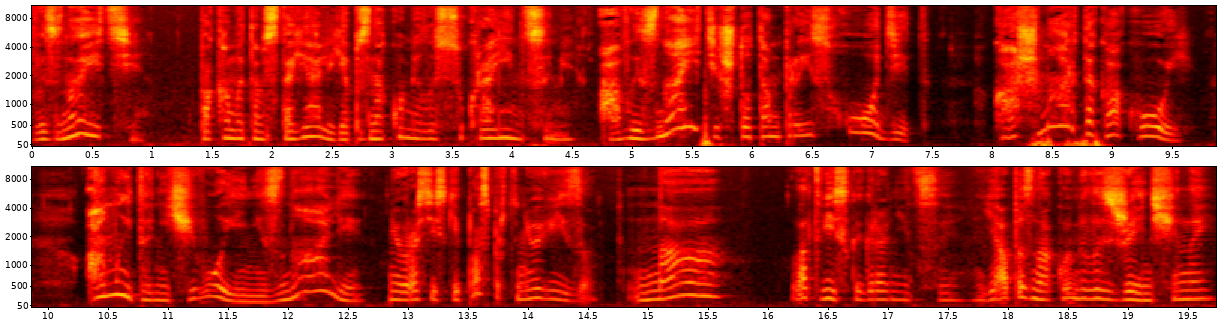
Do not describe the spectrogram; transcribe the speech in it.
вы знаете, Пока мы там стояли, я познакомилась с украинцами. А вы знаете, что там происходит? Кошмар-то какой! А мы-то ничего и не знали. У нее российский паспорт, у нее виза. На латвийской границе я познакомилась с женщиной,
